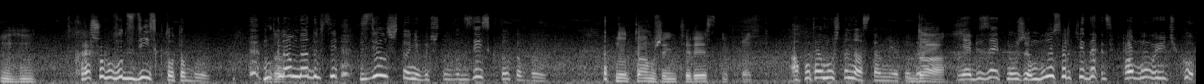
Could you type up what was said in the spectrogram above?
Мгм. Хорошо бы вот здесь кто-то был. Ну, Да. Нам надо все сделать что-нибудь, чтобы вот здесь кто-то был. Ну там же интереснее просто. А потому что нас там нету, да? Да, Не обязательно уже мусор кидать в помоечку,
